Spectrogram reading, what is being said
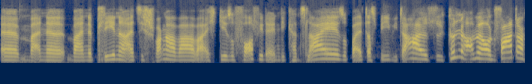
Äh, meine, meine Pläne, als ich schwanger war, war, ich gehe sofort wieder in die Kanzlei, sobald das Baby da ist. Die Kinder haben ja auch einen Vater.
